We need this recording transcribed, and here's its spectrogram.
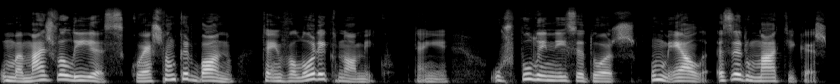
uma mais-valia, sequestram carbono, têm valor económico, têm os polinizadores, o mel, as aromáticas,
